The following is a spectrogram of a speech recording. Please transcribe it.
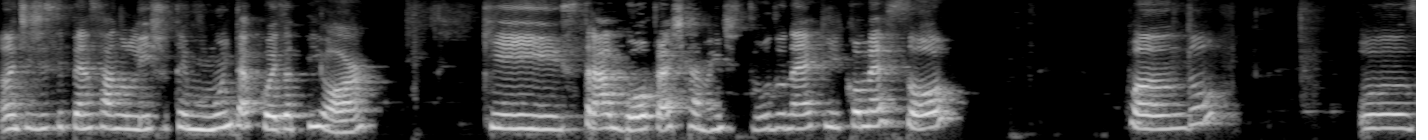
Antes de se pensar no lixo, tem muita coisa pior que estragou praticamente tudo, né? Que começou quando os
